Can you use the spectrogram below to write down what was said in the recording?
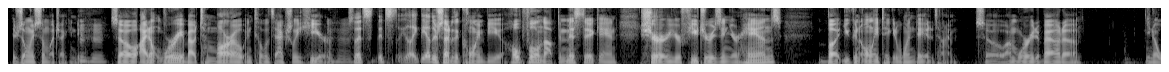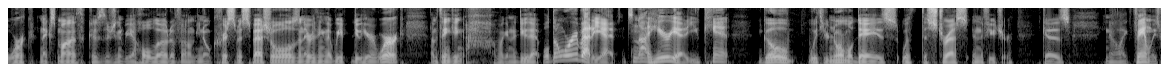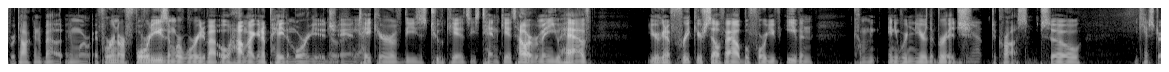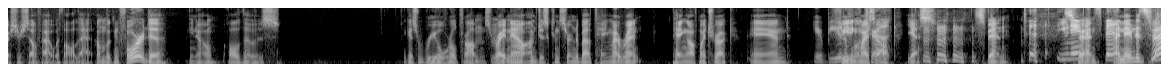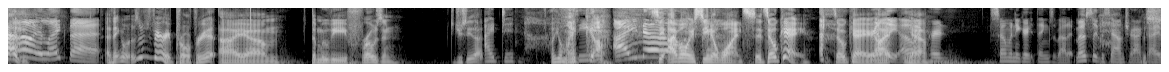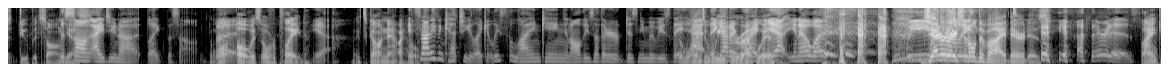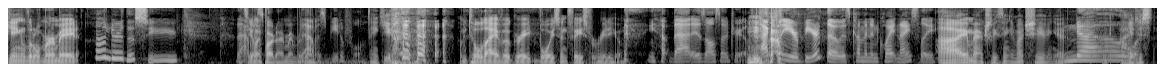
there's only so much I can do. So I don't worry about tomorrow until it's actually here. So that's it's like the other side of the coin. Be hopeful and optimistic, and sure, your future is in your hands, but you can only take it one day at a time. So I'm worried about uh, you know, work next month because there's going to be a whole load of um, you know, Christmas specials and everything that we have to do here at work. I'm thinking, "Ah, how am I going to do that? Well, don't worry about it yet. It's not here yet. You can't go with your normal days with the stress in the future because you know, like families we're talking about, and we're if we're in our 40s and we're worried about, oh, how am I going to pay the mortgage and yeah. take care of these two kids, these 10 kids, however many you have, you're going to freak yourself out before you've even come anywhere near the bridge Yep. to cross. So you can't stress yourself out with all that. I'm looking forward to, you know, all those I guess real world problems. Right Mm-hmm. now, I'm just concerned about paying my rent, paying off my truck, and Your beautiful feeding myself. truck. Yes. Sven. You named it Spin. I named it Sven. Oh, I like that. I think it was, it was very appropriate. I um the movie Frozen. Did you see that? I did not. oh my god. It. I know. See, I've only seen it once. It's okay. It's okay. really. I, oh, yeah. I've heard so many great things about it. Mostly the soundtrack. The I stupid song. the yes. song I do not like the song. Well, But oh, it's overplayed. yeah. It's gone now. I hope. It's not even catchy. Like at least the Lion King and all these other Disney movies, they The had- ones they we got it grew up right. with. Yeah, you know what? we Generational really- divide. There it is. yeah, there it is. Lion King, Little Mermaid, Under the Sea. That's That the only was- part I remember. That though. was beautiful. Thank you. I'm told I have a great voice and face for radio. Yeah, that is also true. Actually, your beard though is coming in quite nicely. I'm actually thinking about shaving it. No, I just,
